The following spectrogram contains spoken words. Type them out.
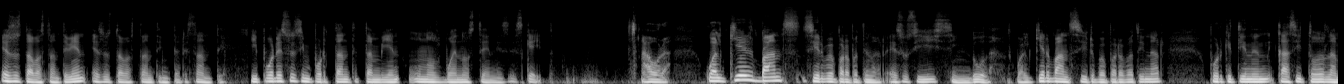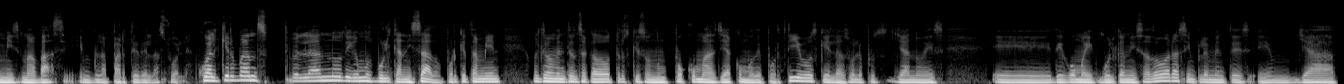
Eso está bastante bien, eso está bastante interesante. Y por eso es importante también unos buenos tenis de skate. Ahora, cualquier Vans sirve para patinar, eso sí, sin duda. Cualquier Vans sirve para patinar porque tienen casi todos la misma base en la parte de la suela. Cualquier Vans plano, digamos, vulcanizado, porque también últimamente han sacado otros que son un poco más ya como deportivos, que la suela pues ya no es eh, de goma vulcanizadora, simplemente es em, ya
